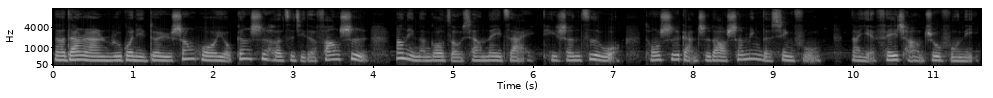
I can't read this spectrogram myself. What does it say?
那当然，如果你对于生活有更适合自己的方式，让你能够走向内在，提升自我，同时感知到生命的幸福，那也非常祝福你。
